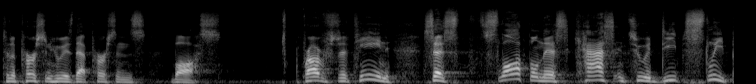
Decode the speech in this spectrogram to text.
to the person who is that person's boss. Proverbs 15 says, Slothfulness casts into a deep sleep,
